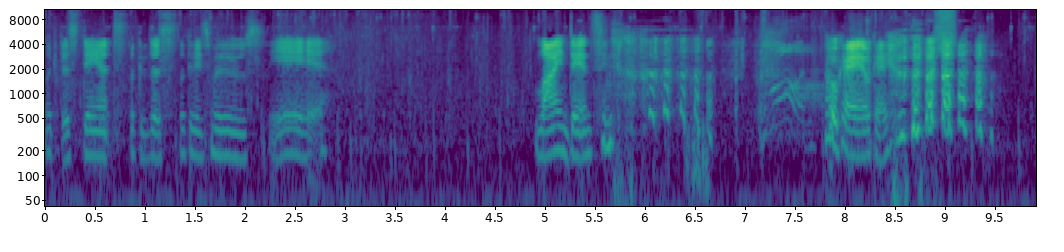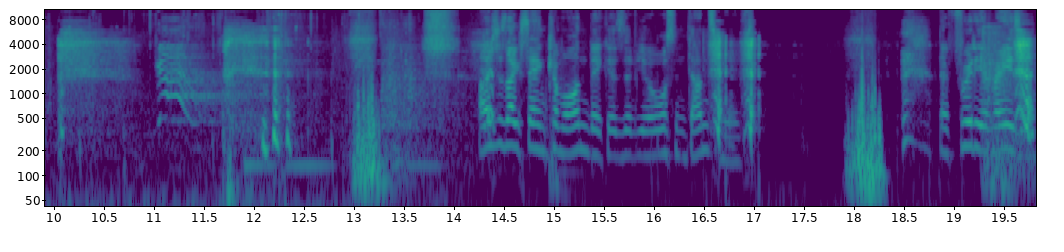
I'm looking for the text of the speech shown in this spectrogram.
Look at this dance. Look at this. Look at these moves. Yeah. Line dancing. okay, okay. I was just like saying come on because of your awesome dance moves. They're pretty amazing.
